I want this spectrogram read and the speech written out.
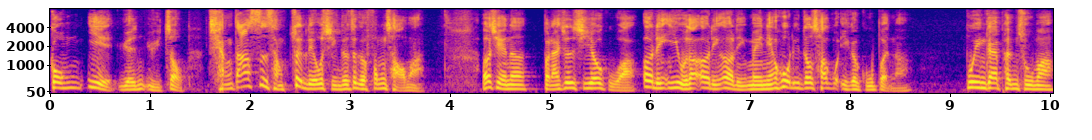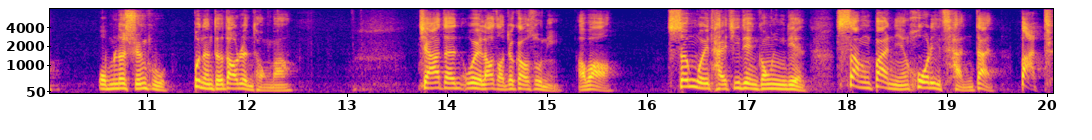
工业元宇宙，抢搭市场最流行的这个风潮嘛。而且呢，本来就是绩优股啊，二零一五到二零二零每年获利都超过一个股本啊，不应该喷出吗？我们的选股不能得到认同吗？嘉登，我也老早就告诉你，好不好？身为台积电供应链，上半年获利惨淡，but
